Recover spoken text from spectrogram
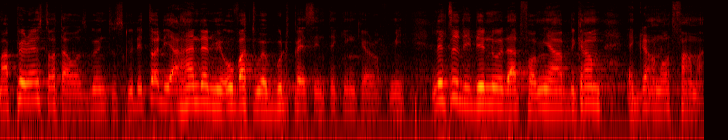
My parents thought I was going to school. They thought they had handed me over to a good person taking care of me. Little did they know that for me, I've become a groundnut farmer.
